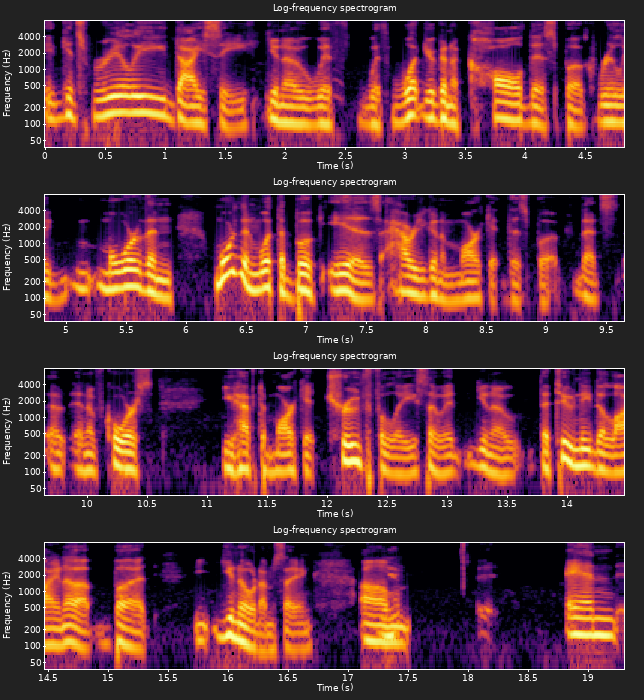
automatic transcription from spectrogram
it gets really dicey, you know, with with what you're going to call this book. Really, more than more than what the book is. How are you going to market this book? That's uh, and of course you have to market truthfully so it you know the two need to line up but you know what i'm saying um yeah. and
